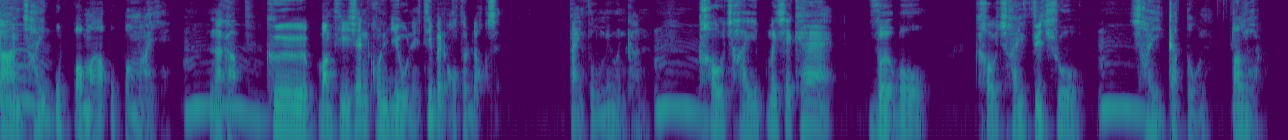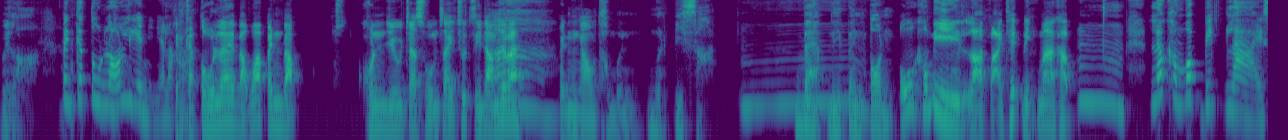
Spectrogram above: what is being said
การใช้อุปมาอุปไมยอืมนะครับ คือบางทีเช่นคนยิวเนี่ยที่เป็นออร์โธดอกซ์แต่งตัวไม่เหมือนกันอืมเขาใช้ไม่ใช่แค่ verbal เขาใช้ visual อืมใช้การ์ตูนตลอดเวลา เป็นการ์ตูนล้อเลียนอย่างเงี้ยเหรอคะเป็นการ์ตูนเลยแบบว่าเป็นแบบคนยิวจะสวมใส่ชุดสีดำใช่ไหมอ่าเป็นเงาทะมึนเหมือนปีศาจอืมแบบนี้เป็นต้น โอ้เขามีหลากหลายเทคนิคมากครับอืมแล้วคำว่า big lies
